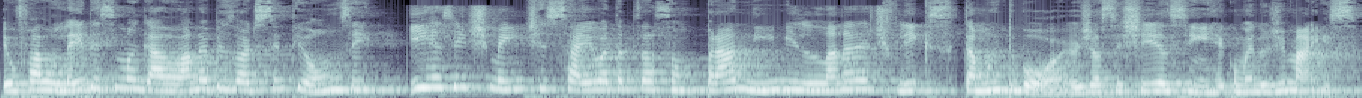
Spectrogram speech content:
Eu falei desse mangá lá no episódio 111 e recentemente saiu a adaptação para anime lá na Netflix. Tá muito boa, eu já assisti assim, recomendo demais.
